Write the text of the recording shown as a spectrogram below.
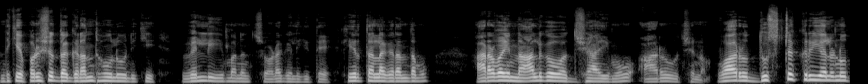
అందుకే పరిశుద్ధ గ్రంథంలోనికి వెళ్ళి మనం చూడగలిగితే కీర్తనల గ్రంథము అరవై నాలుగవ అధ్యాయము ఆరో వచనం. వారు దుష్టక్రియలను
